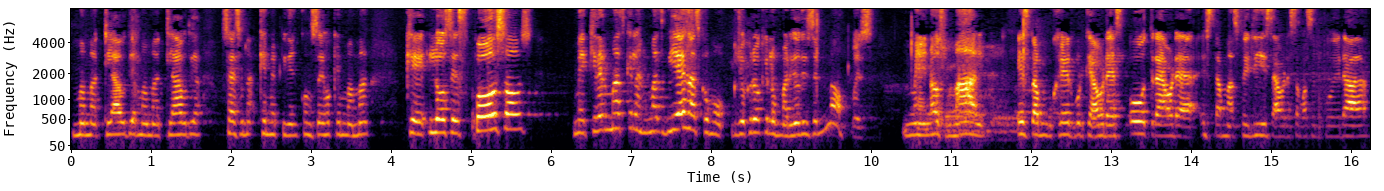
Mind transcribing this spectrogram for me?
mamá Claudia, mamá Claudia. O sea, es una que me piden consejo, que mamá, que los esposos me quieren más que las más viejas, como yo creo que los maridos dicen, no, pues menos mal esta mujer porque ahora es otra, ahora está más feliz, ahora está más empoderada.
